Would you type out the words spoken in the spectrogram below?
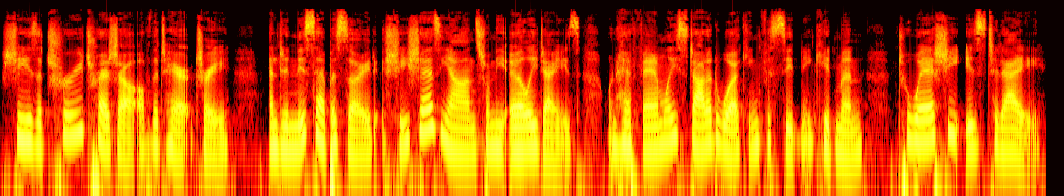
She is a true treasure of the Territory, and in this episode, she shares yarns from the early days when her family started working for Sydney Kidman to where she is today,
